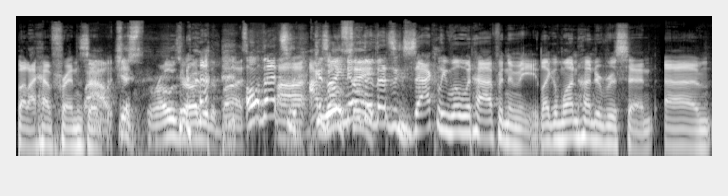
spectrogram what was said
but I have friends Wow, that just throws her under the bus. Oh, that's Uh, because I, know say- that that's exactly what would happen to me, like 100. percent Um,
